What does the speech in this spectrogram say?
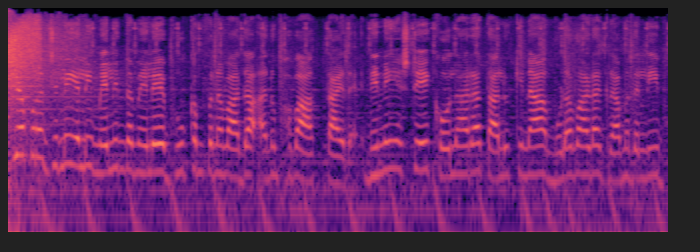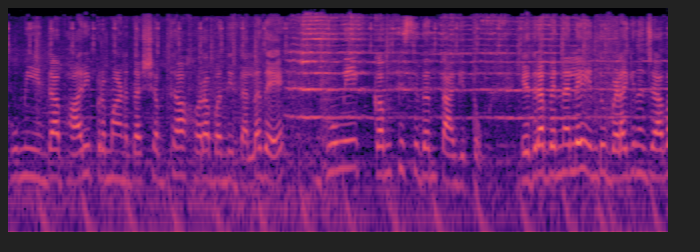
ವಿಜಯಪುರ ಜಿಲ್ಲೆಯಲ್ಲಿ ಮೇಲಿಂದ ಮೇಲೆ ಭೂಕಂಪನವಾದ ಅನುಭವ ಆಗ್ತಾ ಇದೆ. ನಿನ್ನೆಯಷ್ಟೇ ಕೋಲಾರ ತಾಲೂಕಿನ ಮುಳವಾಡ ಗ್ರಾಮದಲ್ಲಿ ಭೂಮಿಯಿಂದ ಭಾರೀ ಪ್ರಮಾಣದ ಶಬ್ದ ಹೊರಬಂದಿದ್ದಲ್ಲದೆ ಭೂಮಿ ಕಂಪಿಸಿದಂತಾಗಿತ್ತು. ಇದರ ಬೆನ್ನಲ್ಲೇ ಇಂದು ಬೆಳಗಿನ ಜಾವ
